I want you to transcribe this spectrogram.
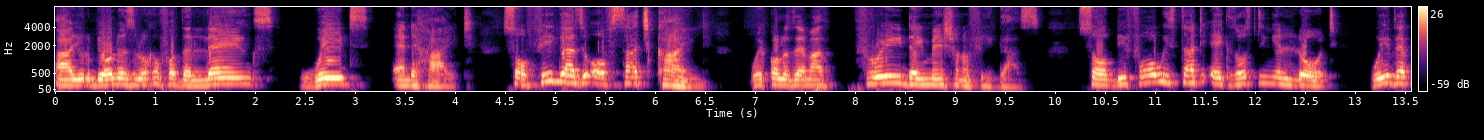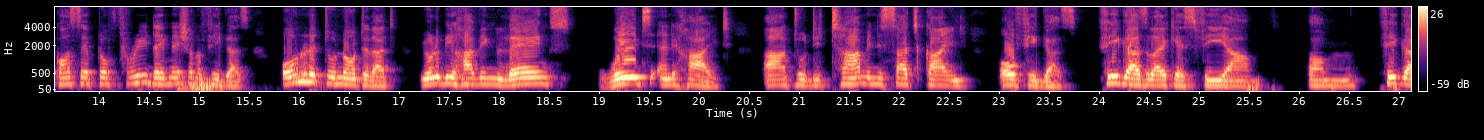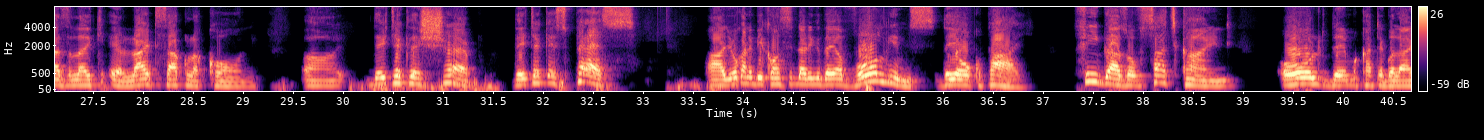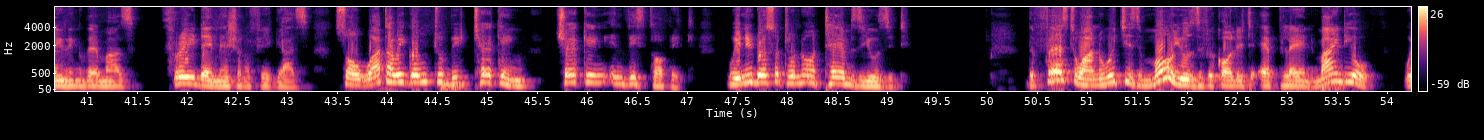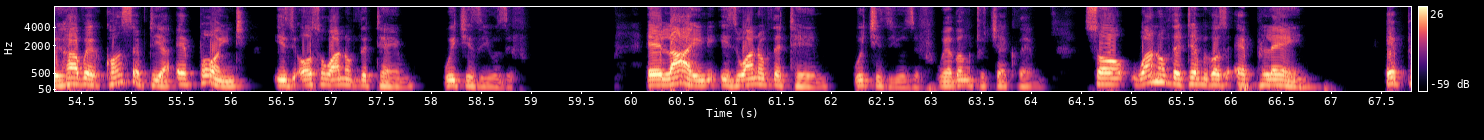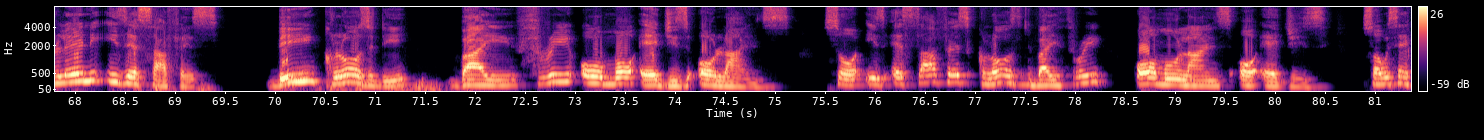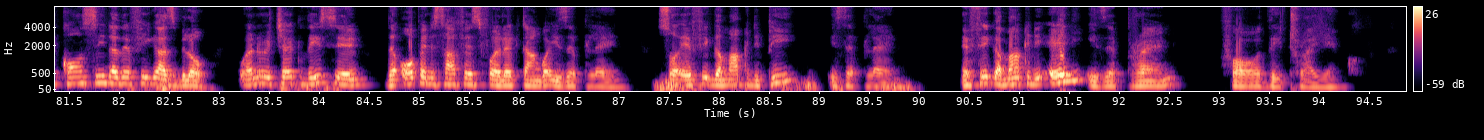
uh, you'll be always looking for the lengths, widths, and height. So figures of such kind, we call them as three-dimensional figures. So before we start exhausting a lot with the concept of three-dimensional figures, only to note that you'll be having length, width, and height uh, to determine such kind of figures. Figures like a sphere, um, figures like a right circular cone. Uh, they take the shape, they take a space. Uh, you're going to be considering their volumes they occupy figures of such kind, all them categorizing them as three-dimensional figures. So what are we going to be checking, checking in this topic? We need also to know terms used. The first one, which is more used, we call it a plane. Mind you, we have a concept here. A point is also one of the term which is used. A line is one of the term which is used. We are going to check them. So one of the term because a plane a plane is a surface being closed by three or more edges or lines. So is a surface closed by three or more lines or edges. So we say consider the figures below. When we check this, uh, the open surface for a rectangle is a plane. So a figure marked P is a plane. A figure marked N is a plane for the triangle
